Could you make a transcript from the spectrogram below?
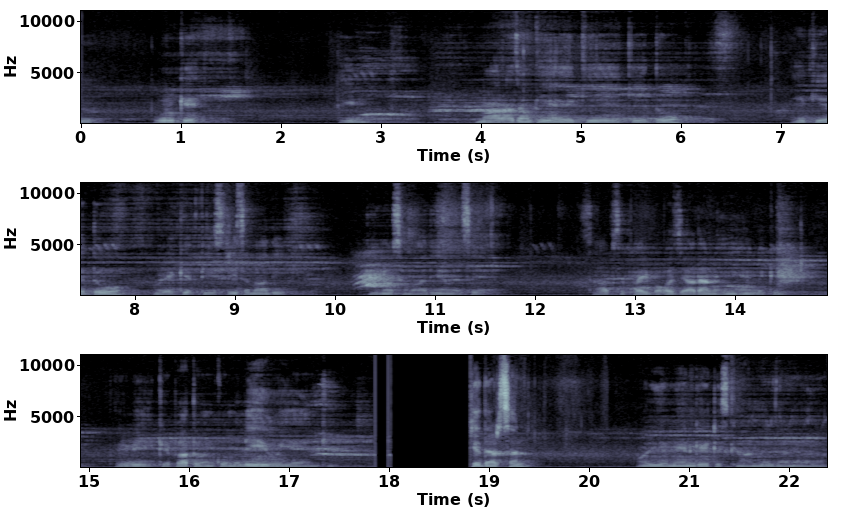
पूर्व के तीन महाराजाओं की है, एक ये एक ये दो, एक ये दो और एक ये तीसरी समाधि। तीनों समाधियाँ वैसे साफ़ सफ़ाई बहुत ज़्यादा नहीं है, लेकिन फिर भी कृपा तो उनको मिली ही हुई है इनकी। के दर्शन और ये मेन गेट इसके अंदर जाने वाला।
